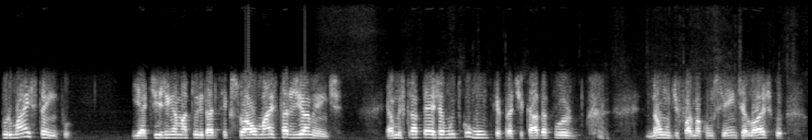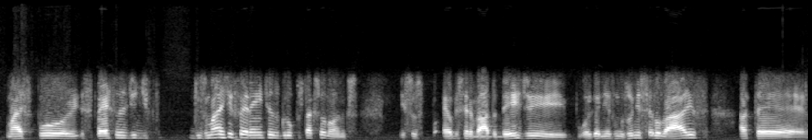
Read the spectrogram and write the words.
por mais tempo e atingem a maturidade sexual mais tardiamente. É uma estratégia muito comum, que é praticada por não de forma consciente, é lógico, mas por espécies de, dos mais diferentes grupos taxonômicos. Isso é observado desde organismos unicelulares até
